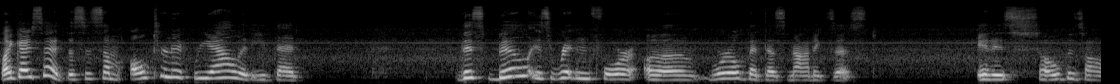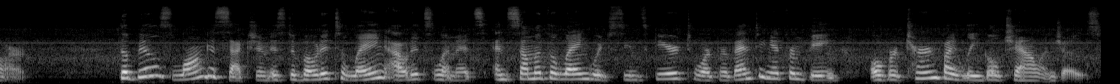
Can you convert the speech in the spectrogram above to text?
Like I said, this is some alternate reality that this bill is written for a world that does not exist. It is so bizarre. The bill's longest section is devoted to laying out its limits, and some of the language seems geared toward preventing it from being overturned by legal challenges.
